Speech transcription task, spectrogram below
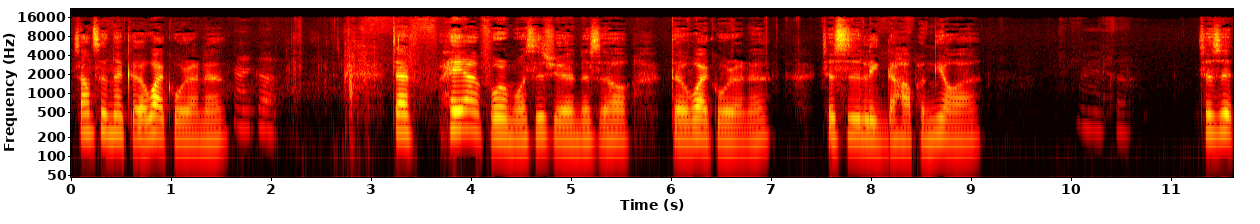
上次那个外国人呢？哪个？在黑暗福尔摩斯学院的时候的外国人呢？就是领的好朋友啊。就是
